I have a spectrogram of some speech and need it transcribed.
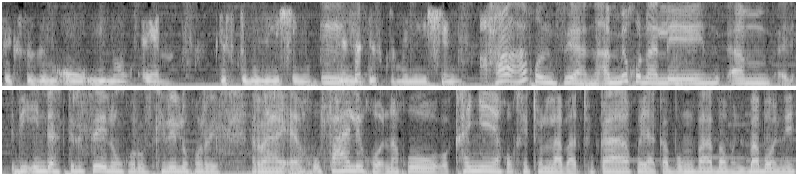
sexism or you know um, discrimination gender discrimination. Ha ha go ntse yana a mme go na le um di-industry tse e leng gore o fitlhelele gore ra go fa le gona go kganye ya go kgetholola batho ka go ya ka bong ba ba bone- ba bone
